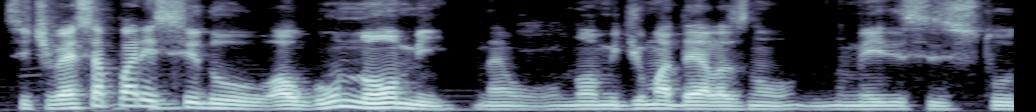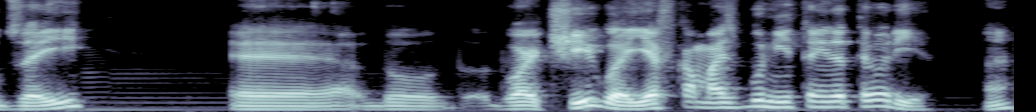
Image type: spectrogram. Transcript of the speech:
Se tivesse aparecido algum nome, né, o nome de uma delas no, no meio desses estudos aí, é, do, do artigo, aí ia ficar mais bonita ainda a teoria. Né?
